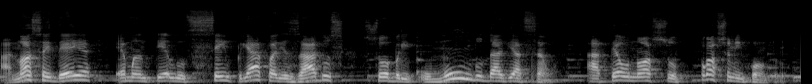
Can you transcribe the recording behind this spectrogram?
a nossa ideia é mantê-los sempre atualizados sobre o mundo da aviação. Até o nosso próximo encontro.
